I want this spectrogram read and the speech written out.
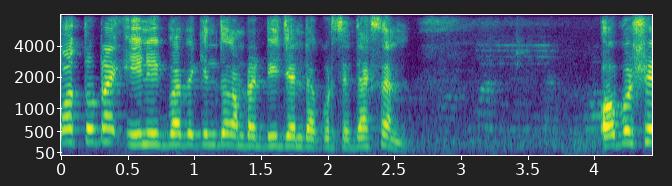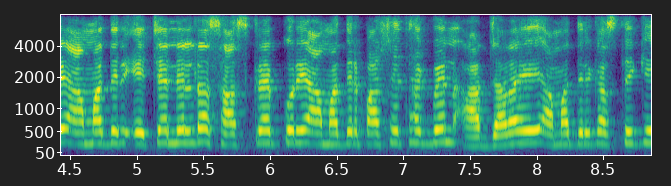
কতটা ইউনিকভাবে কিন্তু আমরা ডিজাইনটা করছি। দেখছেন? অবশ্যই আমাদের এই চ্যানেলটা সাবস্ক্রাইব করে আমাদের পাশে থাকবেন। আর যারাই আমাদের কাছ থেকে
